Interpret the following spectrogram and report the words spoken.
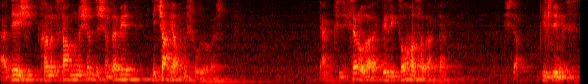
Yani değişik kanıksanmışın dışında bir nikah yapmış oluyorlar. Yani fiziksel olarak birlikte olmasalar da işte bildiğimiz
